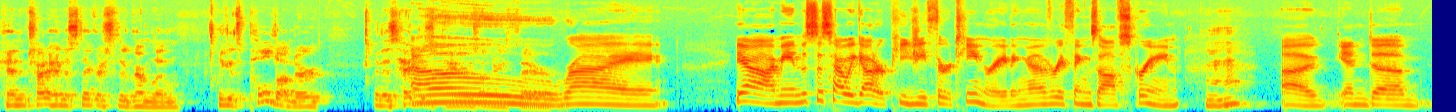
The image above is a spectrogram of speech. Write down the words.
him trying to hand a Snickers to the gremlin. He gets pulled under, and his head disappears underneath Oh, there. right. Yeah, I mean, this is how we got our PG thirteen rating. Everything's off screen, mm-hmm. uh, and um,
